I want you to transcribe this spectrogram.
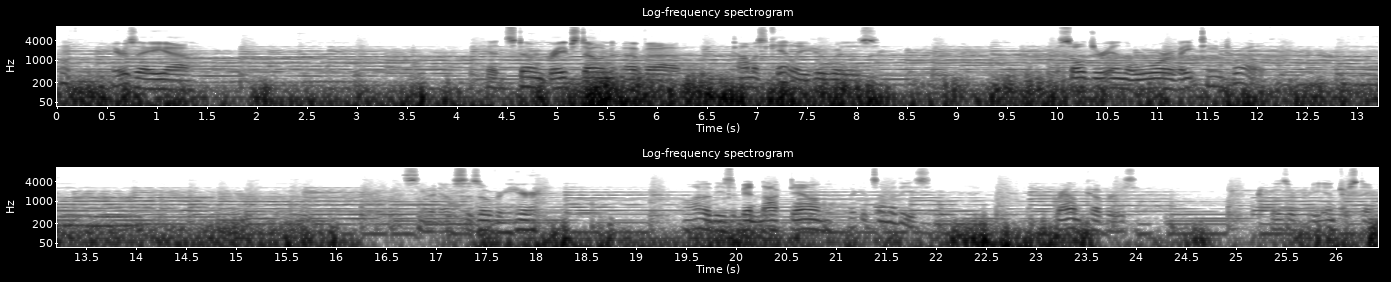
Hmm. Here's a uh, headstone, gravestone of uh, Thomas Kinley, who was a soldier in the War of 1812. Let's see what else is over here. A lot of these have been knocked down. Look at some of these ground covers. Those are pretty interesting.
